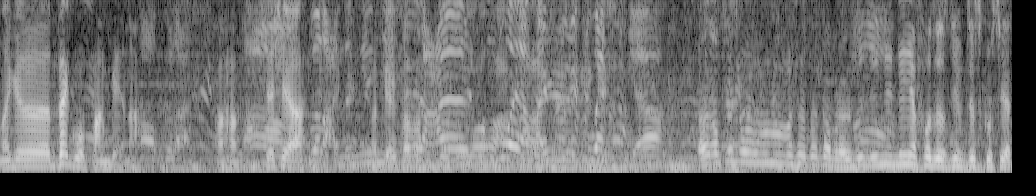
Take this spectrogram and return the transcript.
那个德国旁边啊。啊，波兰。啊，谢谢啊。波兰的，你是拜拜来工作呀，还是驻外使节啊？Okej, dobra, już nie, nie, nie wchodzę z nim w dyskusję.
